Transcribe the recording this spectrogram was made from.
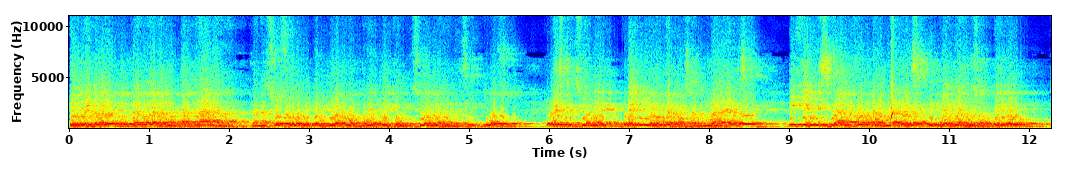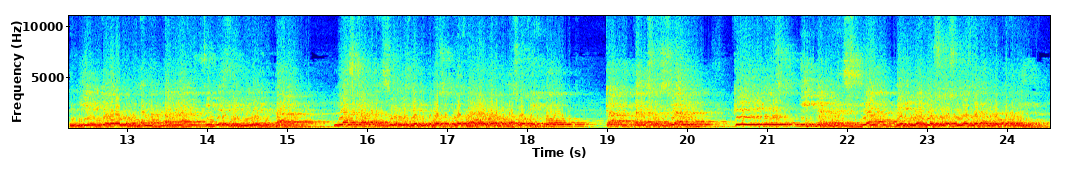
reglamento interno de la campaña Ganasoso 2022 comprende condiciones, requisitos, restricciones, premios, responsabilidades, vigencia, formalidades y reglas de sorteo, teniendo con la campaña fines de implementar las captaciones de depósitos de ahorro a plazo fijo, capital social, créditos y membresía de nuevos socios de la cooperativa.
